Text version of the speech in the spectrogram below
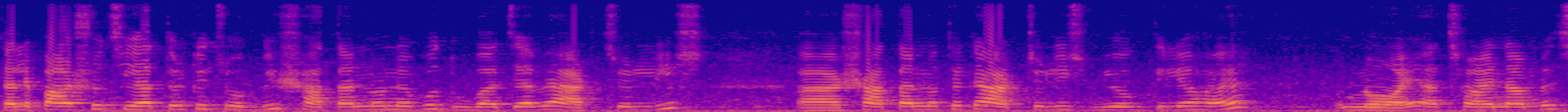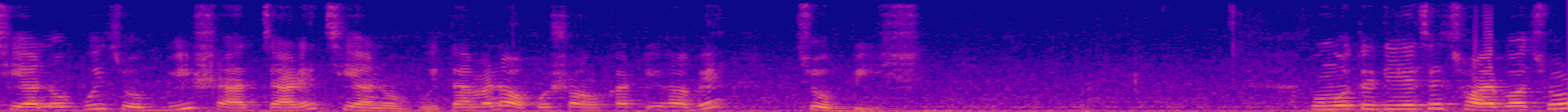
তাহলে পাঁচশো ছিয়াত্তরকে চব্বিশ, সাতান্ন নেব দুবার যাবে আটচল্লিশ। সাতান্ন থেকে আটচল্লিশ বিয়োগ দিলে হয় নয়, আর ছয় নামলো ছিয়ানব্বই, চব্বিশ, আর চারে ছিয়ানব্বই, তার মানে অপর সংখ্যাটি হবে চব্বিশ। উমতে দিয়েছে ছয় বছর,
